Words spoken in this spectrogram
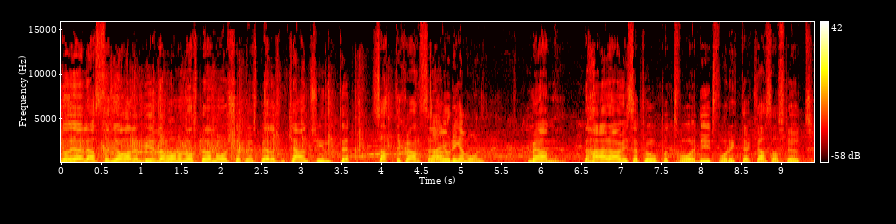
Jag är ledsen, jag hade en bild av honom när han spelade Norrköping, en spelare som kanske inte satte chanserna. Han gjorde inga mål. Men det här har han visat prov på två, det är ju två riktiga klassavslut.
